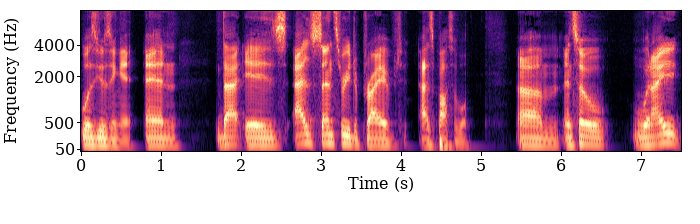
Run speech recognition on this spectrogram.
was using it, and that is as sensory deprived as possible. Um, and so when I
